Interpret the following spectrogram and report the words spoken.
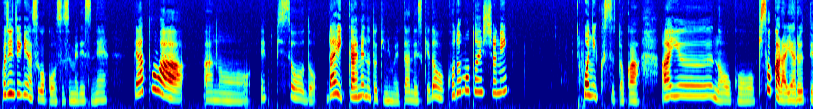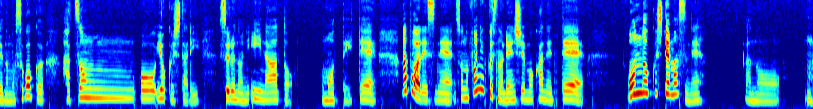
個人的にはすごくおすすめですね。であとはあのエピソード第1回目の時にも言ったんですけど子供と一緒にフォニックスとかああいうのをこう基礎からやるっていうのもすごく発音を良くしたりするのにいいなと思っていてあとはですねそのフォニックスの練習も兼ねて音読してますね。あの、うん、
